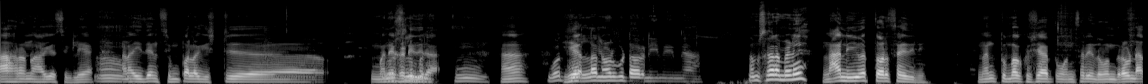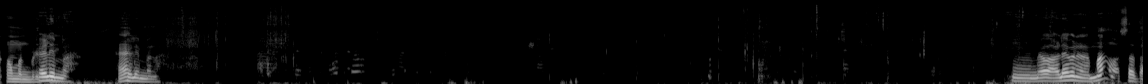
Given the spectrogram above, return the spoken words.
ಆಹಾರನೂ ಹಾಗೆ ಸಿಗ್ಲಿ. ಹ್ಮ್. ಅಣ್ಣ ಇದೇನ್ ಸಿಂಪಲ್ ಆಗಿ ಇಷ್ಟು ಮನೆ. ಕಟ್ಟಿದ್ದೀರಾ ಹ್ಮ್. ಹಾ? ಗೊತ್ತು ಎಲ್ಲ ನೋಡ್ಬಿಟ್ಟವ್ರೆ ನೀನು ನಮಸ್ಕಾರ ಮೇಡಿ ನಾನು ಇವತ್ತು ತೋರಿಸ್ತಾ ಇದ್ದೀನಿ. ನಂಗೆ ತುಂಬಾ ಖುಷಿ ಆಯ್ತು. ಒಂದ್ಸರಿ ಒಂದ್ ರೌಂಡ್ ಹಾಕೊಂಡ್ ಬಂದ್ಬಿಡಿ ಹೇಳಿಮ್ಮ ಹೇಳಿಮ್ಮನ ಯಾವ ಹಳೆ ಮನೆಯಮ್ಮ ಹೊಸತ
